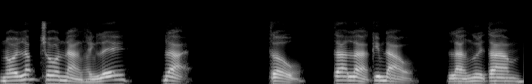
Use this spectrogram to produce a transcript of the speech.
nói lắp cho nàng hành lễ, đại. Tẩu, ta là Kim Đảo, là người tam.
